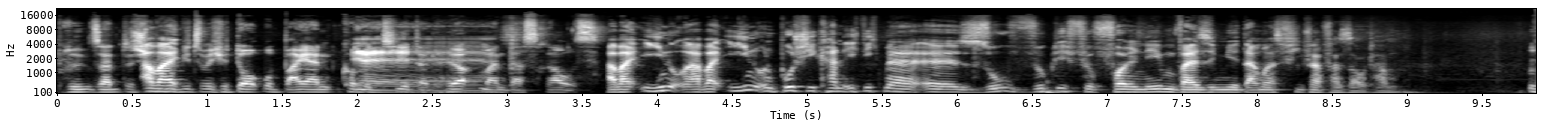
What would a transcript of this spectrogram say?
brisante Spiele Aber- wie zum Beispiel Dortmund Bayern kommentiert, Ja, dann hört man das raus. Aber ihn, aber ihn und Buschi kann ich nicht mehr äh, so wirklich für voll nehmen, weil sie mir damals FIFA versaut haben.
